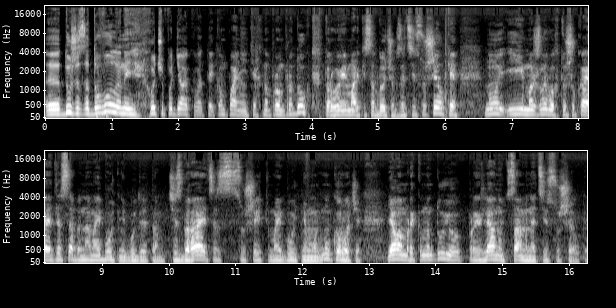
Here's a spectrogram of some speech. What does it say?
Е, Дуже задоволений. Хочу подякувати компанії Технопромпродукт, торговій марки Садочок за ці сушилки. Ну і можливо, хто шукає для себе на майбутнє, буде там чи збирається сушити в майбутньому. Ну, коротше, я вам рекомендую приглянути саме на ці сушилки.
